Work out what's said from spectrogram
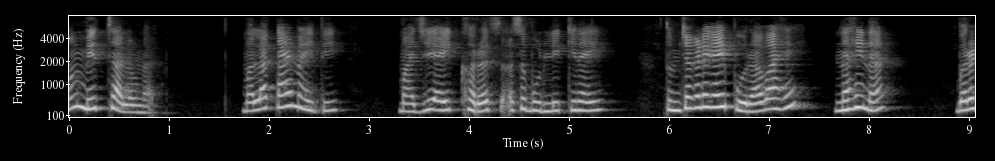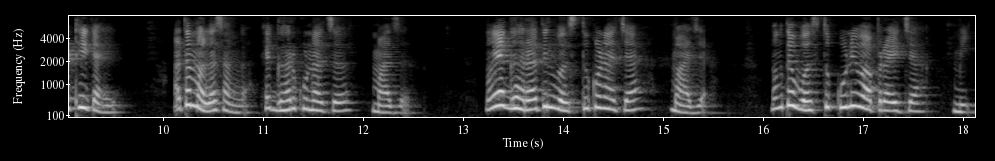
मग मीच चालवणार. मला काय माहिती माझी आई खरंच असं बोलली की नाही? तुमच्याकडे काही पुरावा आहे? नाही ना? बरं ठीक आहे. आता मला सांगा हे घर कुणाचं? माझं. मग या घरातील वस्तू कोणाच्या? माझ्या. मग त्या वस्तू कुणी वापरायच्या? मी.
